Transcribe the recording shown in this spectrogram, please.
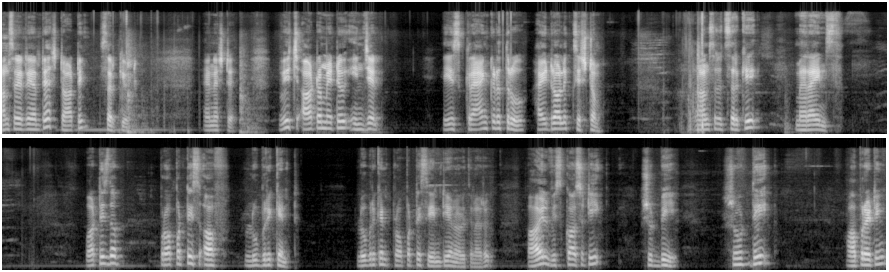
ఆన్సర్ ఏంటి అంటే starting circuit and next which automotive engine is cranked through hydraulic system answer వచ్చేసరికి marines what is the properties of lubricant lubricant properties ఏంటి అని అడుగుతున్నారు. Oil viscosity should be suit the operating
